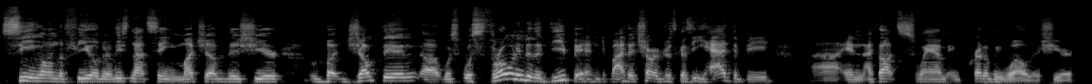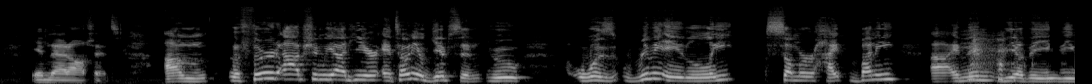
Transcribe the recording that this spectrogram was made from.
seeing on the field, or at least not seeing much of this year. But jumped in, uh, was was thrown into the deep end by the Chargers because he had to be, uh, and I thought swam incredibly well this year in that offense. Um, the third option we had here, Antonio Gibson, who was really a late summer hype bunny. Uh, and then you know the, the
